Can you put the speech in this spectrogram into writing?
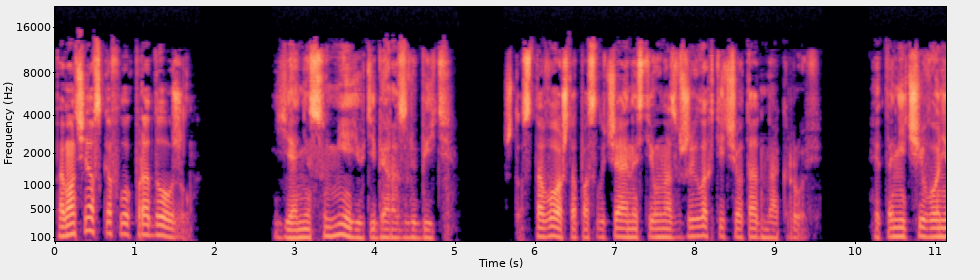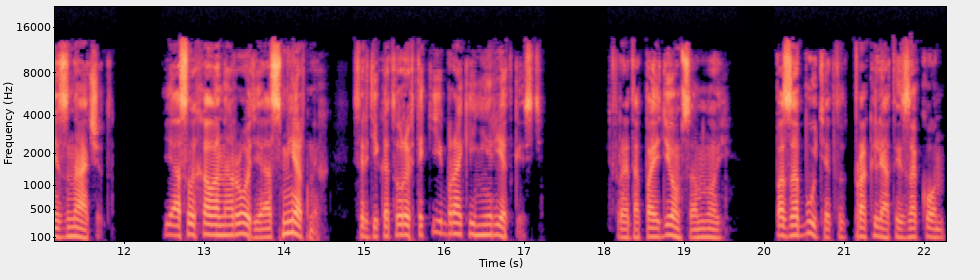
Помолчав, Скафлок продолжил: "Я не сумею тебя разлюбить. Что с того, что по случайности у нас в жилах течет одна кровь? Это ничего не значит. Я слыхал о народе, о смертных, среди которых такие браки не редкость. Фреда, пойдем со мной. Позабудь этот проклятый закон.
